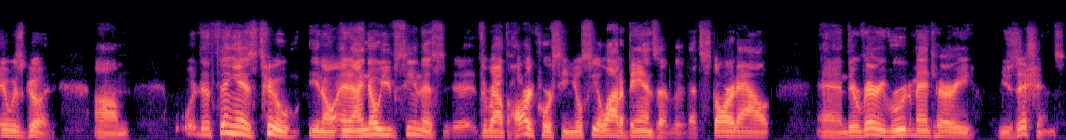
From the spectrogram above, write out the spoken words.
it was good. Um, the thing is too, you know, and I know you've seen this uh, throughout the hardcore scene. You'll see a lot of bands that that start out and they're very rudimentary musicians,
